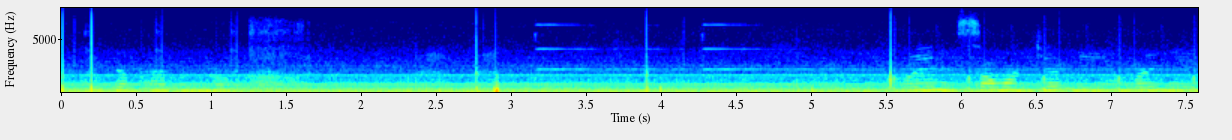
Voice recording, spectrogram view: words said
I think I've had enough. Please, someone get me. I'm ringing.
